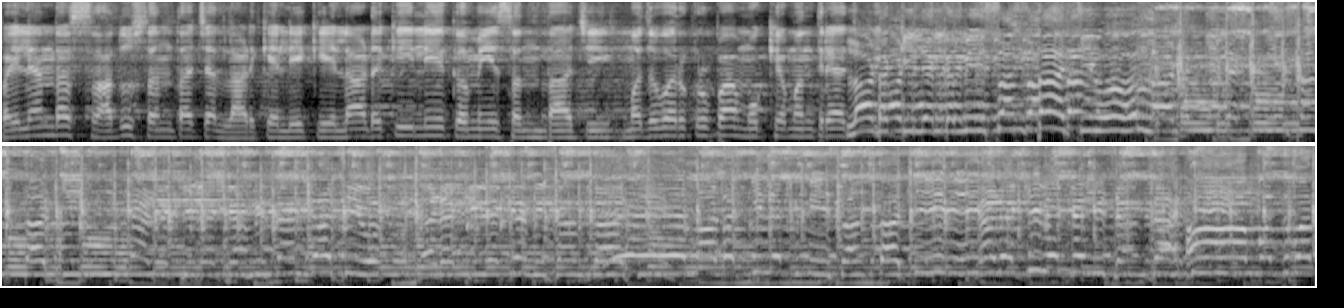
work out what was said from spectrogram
पहिल्यांदा साधू संताच्या लाडक्या लेके लाडकी लेक मी संताची. मजवर कृपा मुख्यमंत्र्याची. लाडकी लेखमी संताची ओ लाडकी लेखमी संताची. लडकिले कमी संताची हो लडकिले कमी संताची. लाडकी लेखमी संताची. लडकिले कमी संताची. हा मजवर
